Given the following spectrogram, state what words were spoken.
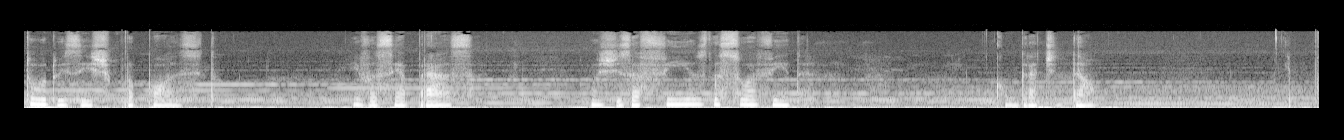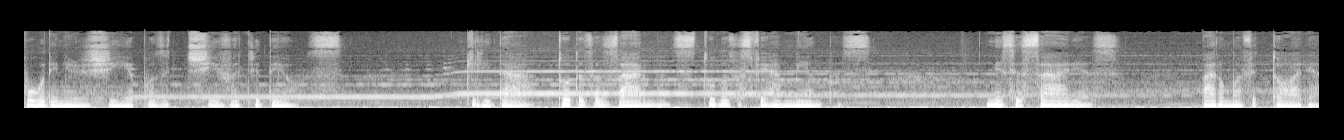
tudo existe um propósito e você abraça os desafios da sua vida com gratidão e pura energia positiva de Deus que lhe dá todas as armas, todas as ferramentas necessárias para uma vitória.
